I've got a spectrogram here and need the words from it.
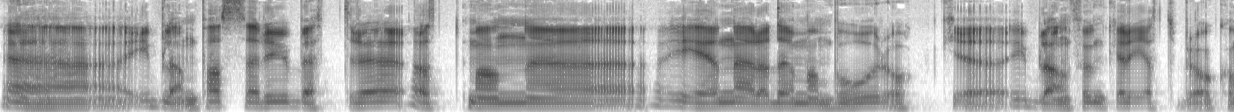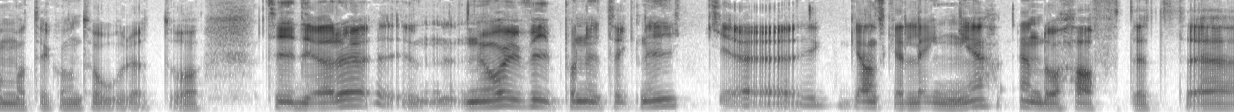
Eh, ibland passar det ju bättre att man eh, är nära där man bor och eh, ibland funkar det jättebra att komma till kontoret. Och tidigare, nu har ju vi på Ny Teknik eh, ganska länge ändå haft ett eh,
